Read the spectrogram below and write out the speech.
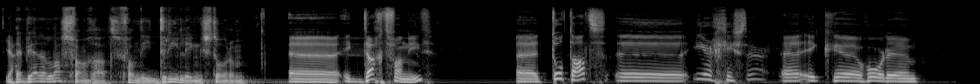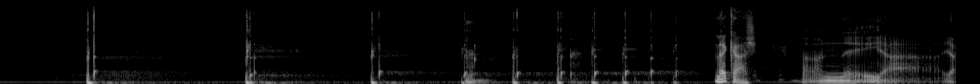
Ja. Heb jij er last van gehad? Van die drielingstorm? Eh, ik dacht van niet. Eh, totdat eh eergisteren ik hoorde... lekkage. Ah, nee. Ja, ja,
